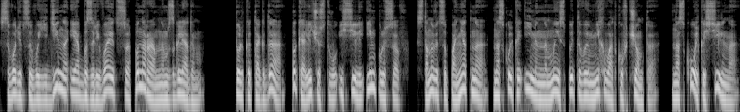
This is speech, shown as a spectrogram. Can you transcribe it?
сводится воедино и обозревается панорамным взглядом. Только тогда, по количеству и силе импульсов, становится понятно, насколько именно мы испытываем нехватку в чем-то, насколько сильно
